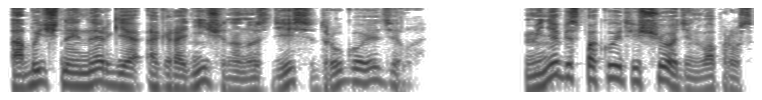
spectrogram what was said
Обычная энергия ограничена, но здесь другое дело. Меня беспокоит еще один вопрос.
